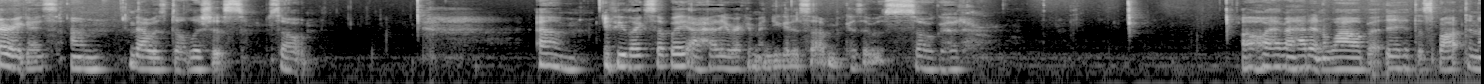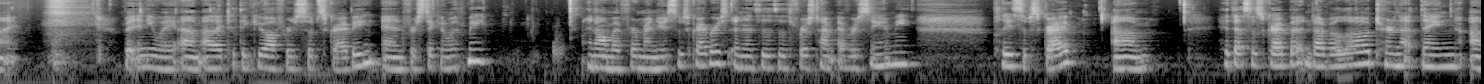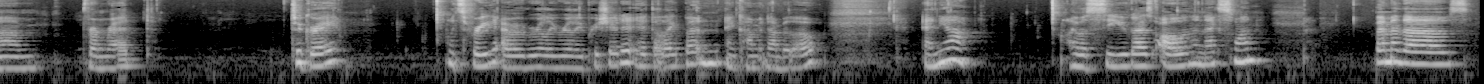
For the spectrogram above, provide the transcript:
All right, guys. Um, that was delicious. So, um, if you like Subway, I highly recommend you get a sub because it was so good. Oh, I haven't had it in a while, but it hit the spot tonight. But anyway, um, I'd like to thank you all for subscribing and for sticking with me, and all my for my new subscribers. And if this is the first time ever seeing me, please subscribe. Um, hit that subscribe button down below. Turn that thing um, from red to gray. It's free. I would really, really appreciate it. Hit the like button and comment down below. And yeah, I will see you guys all in the next one. Bye, my loves.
